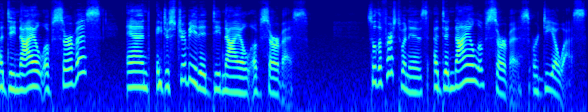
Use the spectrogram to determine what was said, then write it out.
a denial of service and a distributed denial of service. So the first one is a denial of service or DOS.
